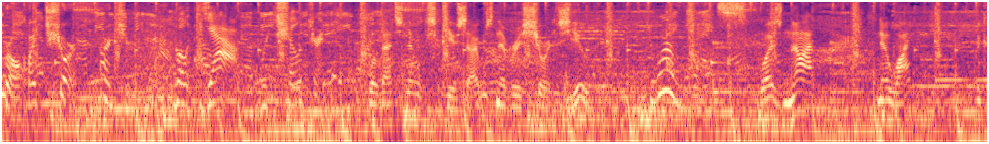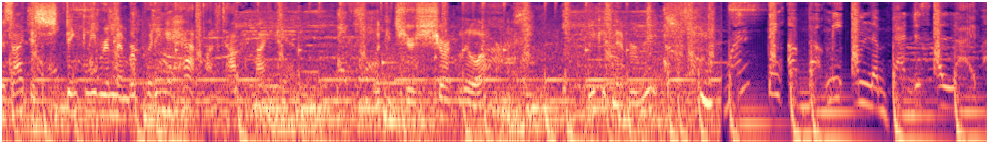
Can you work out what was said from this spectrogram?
You're all quite short, aren't you? Well, yeah, we're children. Well, that's no excuse. I was never as short as you. You were once. Was not. Know why? Because I distinctly remember putting a hat on top of my head. Look at your short little arms. You could never reach. One thing about me, I'm the baddest alive.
